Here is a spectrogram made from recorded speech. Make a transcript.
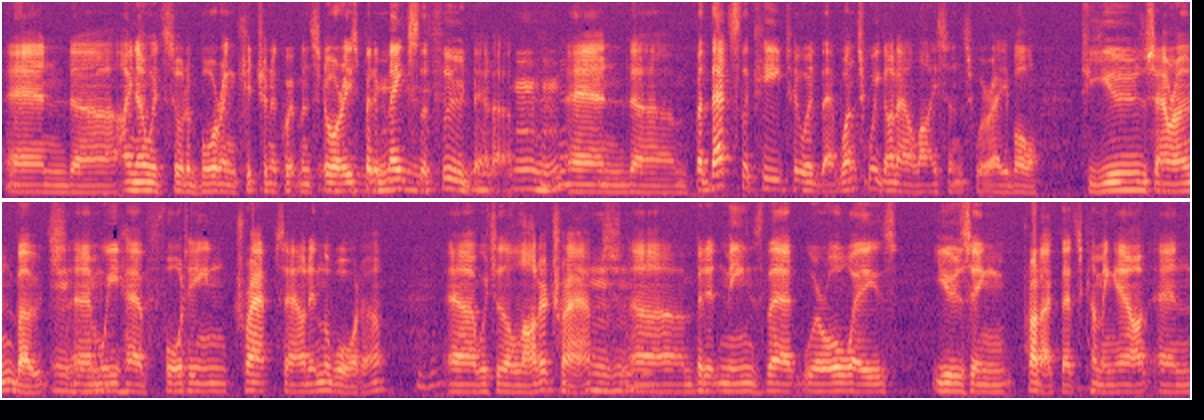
And uh, I know it's sort of boring kitchen equipment stories, but it makes the food better. Mm-hmm. And um, but that's the key to it. That once we got our license, we're able to use our own boats, and we have 14 traps out in the water, uh, which is a lot of traps. Mhm. Um, but it means that we're always using product that's coming out. And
